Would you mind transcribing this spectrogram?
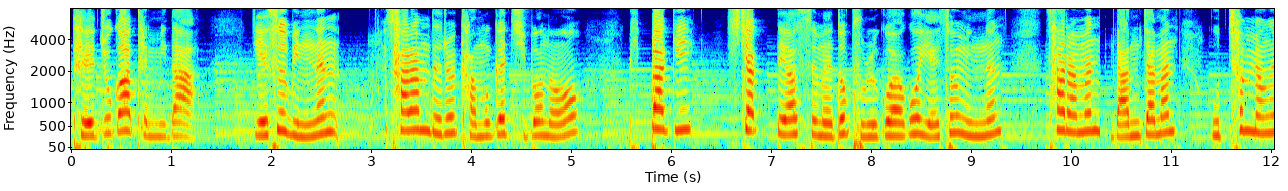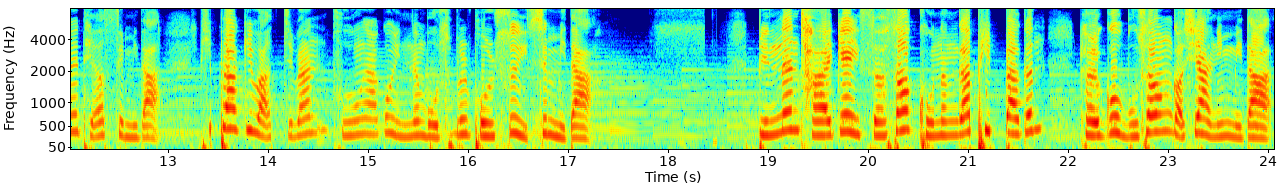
대조가 됩니다. 예수 믿는 사람들을 감옥에 집어넣어 핍박이 시작되었음에도 불구하고 예수 믿는 사람은 남자만 5천 명이 되었습니다. 핍박이 왔지만 부응하고 있는 모습을 볼 수 있습니다. 믿는 자에게 있어서 고난과 핍박은 결국 무서운 것이 아닙니다.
